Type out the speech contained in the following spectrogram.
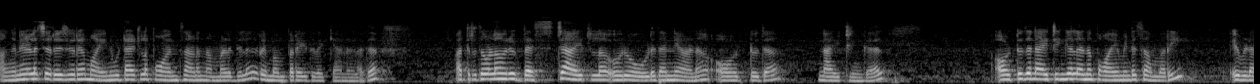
അങ്ങനെയുള്ള ചെറിയ ചെറിയ മൈന്യൂട്ടായിട്ടുള്ള പോയിന്റ്സ് ആണ് നമ്മളിതിൽ റിമെമ്പർ ചെയ്ത് വെക്കാനുള്ളത്. അത്രത്തോളം ഒരു ബെസ്റ്റ് ആയിട്ടുള്ള ഒരു ഓട് തന്നെയാണ് ode to the nightingale ode to the nightingale എന്ന പോയമിന്റെ സമ്മറി ഇവിടെ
